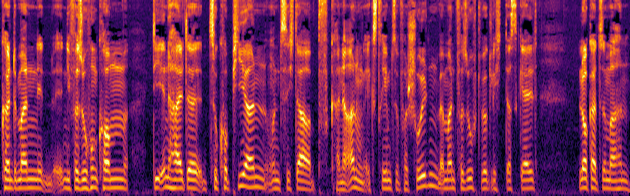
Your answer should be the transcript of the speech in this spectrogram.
könnte man in die Versuchung kommen, die Inhalte zu kopieren und sich da, keine Ahnung, extrem zu verschulden, wenn man versucht, wirklich das Geld locker zu machen.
